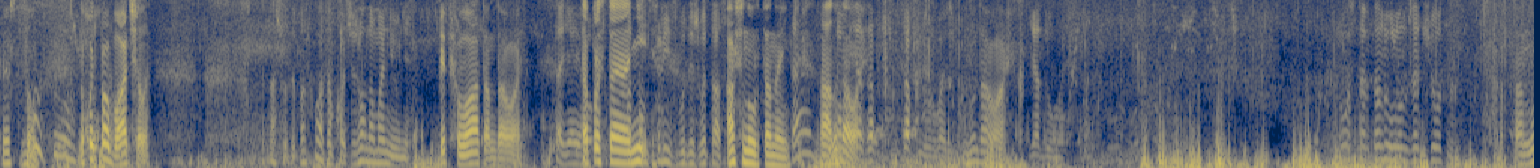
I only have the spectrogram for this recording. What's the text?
Теж сом. ну, сом. Ну хоч побачили. А що, ти під хватом хочеш? Воно манюня. Під хватом давай. Та я його Та просто потім ні. слізь будеш витаскувати. А шнур тоненький. Та, А, ну там давай. Я за, за флюр возьму, Ну давай. я думаю. Ну, стартанул он зачетно. Та ну,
